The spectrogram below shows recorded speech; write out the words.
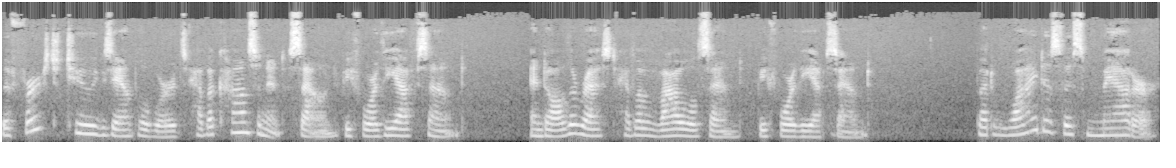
The first two example words have a consonant sound before the F sound, and all the rest have a vowel sound before the F sound. But why does this matter?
